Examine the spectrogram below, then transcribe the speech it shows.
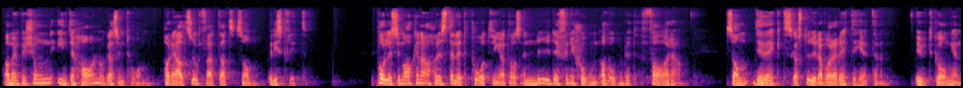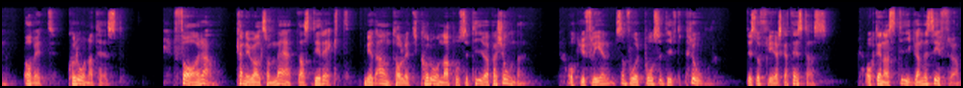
Om en person inte har några symptom har det alltså uppfattats som riskfritt. Policymakarna har istället påtvingat oss en ny definition av ordet fara, som direkt ska styra våra rättigheter, utgången av ett coronatest. Fara kan nu alltså mätas direkt med antalet coronapositiva personer och ju fler som får positivt prov, desto fler ska testas. Och denna stigande siffra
